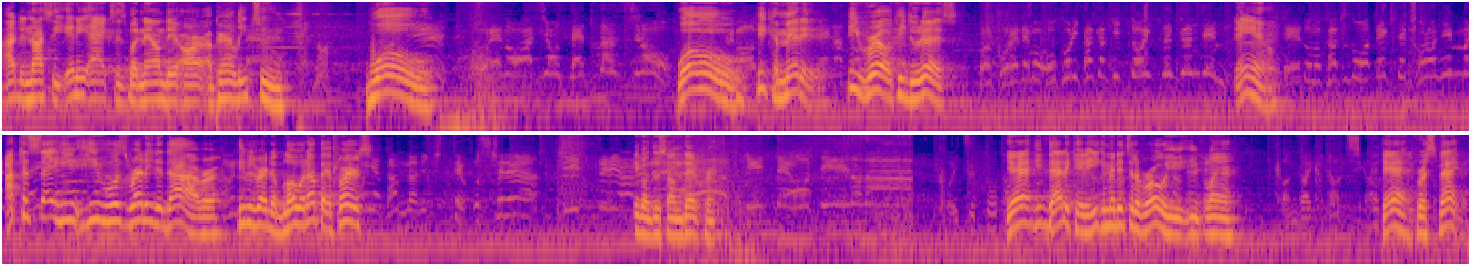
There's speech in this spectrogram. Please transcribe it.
I did not see any axes, but now there are apparently two. Whoa. Whoa. He committed. He real if he do this. Damn. I could say he, he was ready to die, bro. He was ready to blow it up at first. He gonna do something different. Yeah, he dedicated. He committed to the role he, he playing. Yeah, respect.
